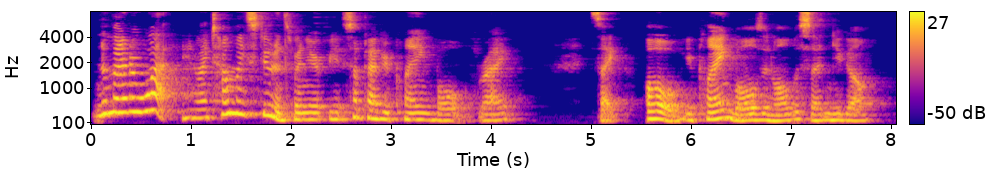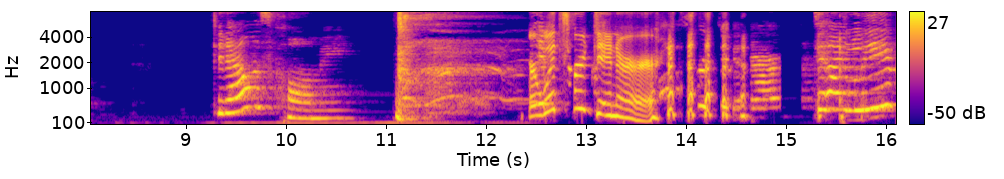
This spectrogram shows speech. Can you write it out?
no matter what. You know, I tell my students when you're, sometimes you're playing bowls, right? It's like, oh, you're playing bowls and all of a sudden you go, did Alice call me? Or what's for dinner? Did I leave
